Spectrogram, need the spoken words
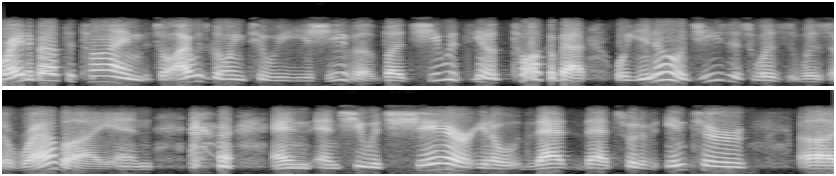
right about the time. So I was going to a yeshiva, but she would, you know, talk about, well, you know, Jesus was was a rabbi, and and and she would share, you know, that that sort of inter uh,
